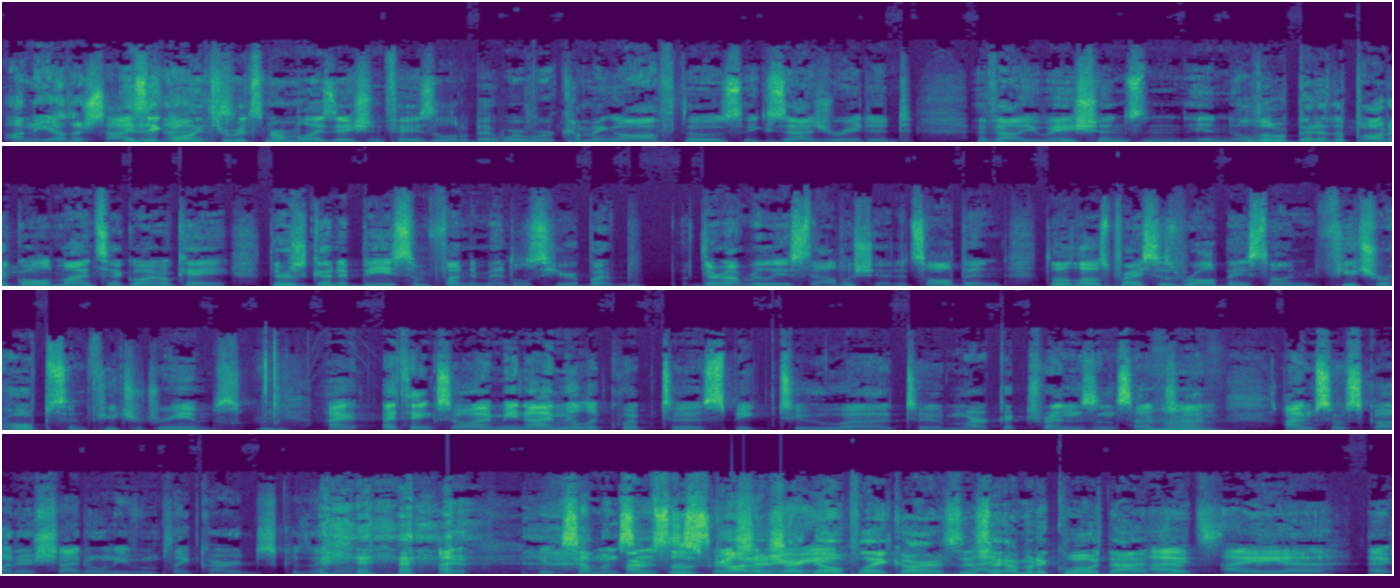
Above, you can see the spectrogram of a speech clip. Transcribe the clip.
on the other side Is it going through its normalization phase a little bit, where we're coming off those exaggerated evaluations and, and a little bit of the pot of gold mindset, going, okay, there's going to be some fundamentals here, but they're not really established yet. It's all been those prices were all based on future hopes and future dreams. I, I think so. I mean, I'm ill-equipped to speak to uh, to market trends and Mm-hmm. such. I'm I'm so Scottish. I don't even play cards because I don't. I don't someone says I'm so Scottish, I don't play cards. I- I'm going to quote that. I, I, uh, I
